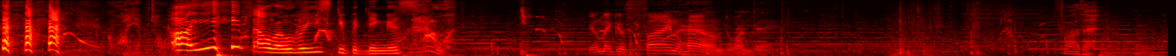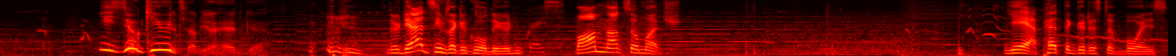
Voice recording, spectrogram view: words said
Oh, he fell over, you stupid dingus. You'll make a fine hound one day. Father. He's so cute. Lift up your head, girl. Their dad seems like a cool dude. Grace. Mom, not so much. Yeah, pet the goodest of boys.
